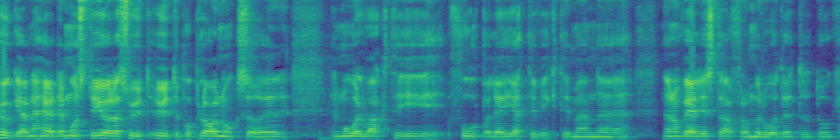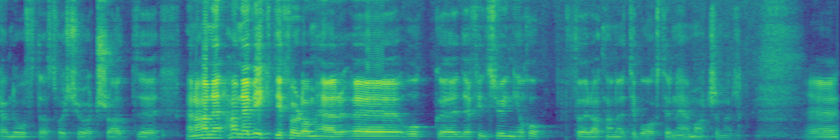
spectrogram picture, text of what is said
kuggarna här. Det måste göras ut, ute på plan också. En målvakt i fotboll är jätteviktig men när de väl är i straffområdet då kan det oftast vara kört. Så att, men han är, han är viktig för dem här och det finns ju inget hopp för att han är tillbaka till den här matchen. Eller? Eh,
